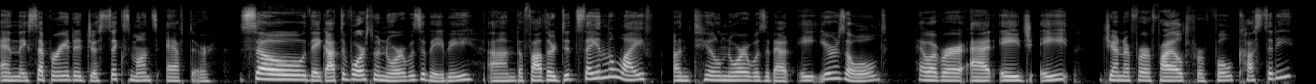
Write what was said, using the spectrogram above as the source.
and they separated just six months after. So they got divorced when Nora was a baby. Um, the father did stay in the life until Nora was about eight years old. However, at age eight, Jennifer filed for full custody.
